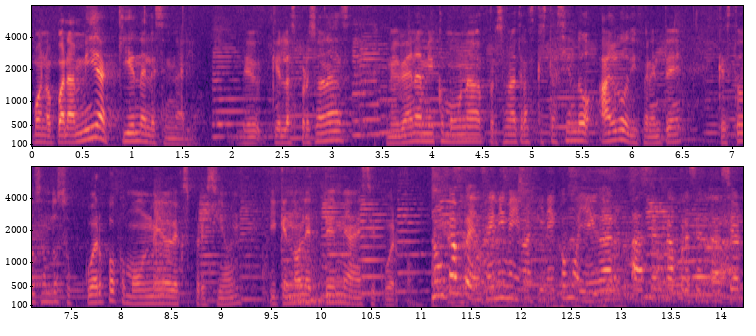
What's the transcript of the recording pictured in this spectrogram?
bueno, para mí aquí en el escenario, de que las personas me vean a mí como una persona trans que está haciendo algo diferente, que está usando su cuerpo como un medio de expresión y que no le teme a ese cuerpo. Nunca pensé ni me imaginé cómo llegar a hacer una presentación.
